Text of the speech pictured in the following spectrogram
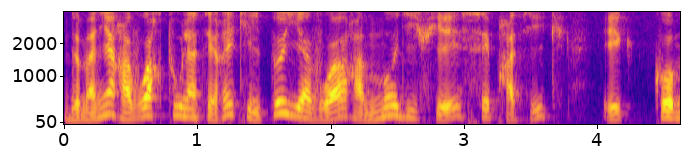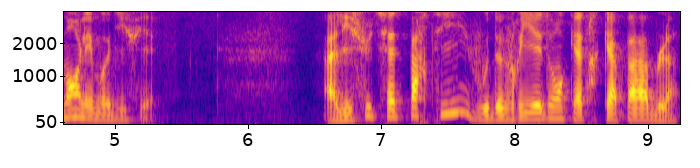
de manière à voir tout l'intérêt qu'il peut y avoir à modifier ces pratiques et comment les modifier. À l'issue de cette partie, vous devriez donc être capable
